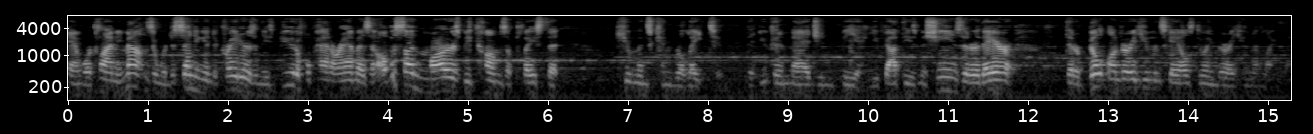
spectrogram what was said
and we're climbing mountains and we're descending into craters and these beautiful panoramas. And all of a sudden, Mars becomes a place that humans can relate to, that you can imagine being. You've got these machines that are there that are built on very human scales, doing very human like things.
